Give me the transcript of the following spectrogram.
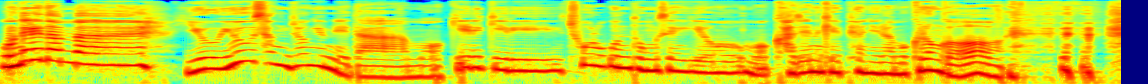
오늘의 낱말 유유상종입니다. 뭐 끼리끼리 초록은 동생이요. 뭐 가재는 개편이라 뭐 그런 거.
